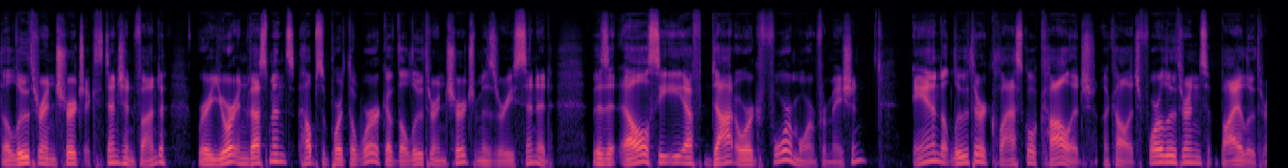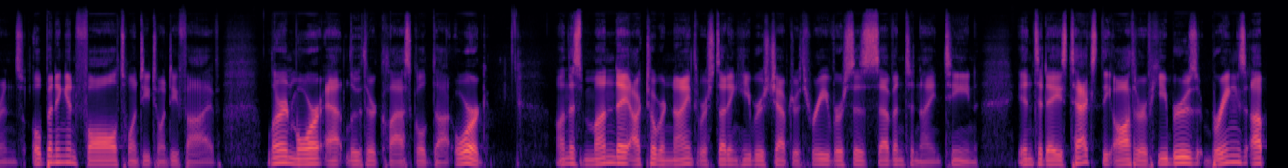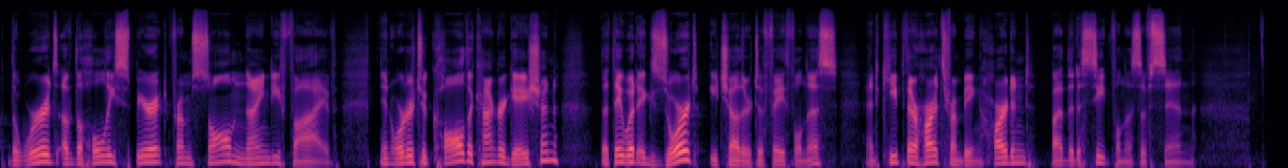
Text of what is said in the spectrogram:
the Lutheran Church Extension Fund, where your investments help support the work of the Lutheran Church Missouri Synod. Visit lcef.org for more information. And Luther Classical College, a college for Lutherans by Lutherans, opening in fall 2025. Learn more at lutherclassical.org. On this Monday, October 9th, we're studying Hebrews chapter 3, verses 7 to 19. In today's text, the author of Hebrews brings up the words of the Holy Spirit from Psalm 95 in order to call the congregation that they would exhort each other to faithfulness and keep their hearts from being hardened by the deceitfulness of sin.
